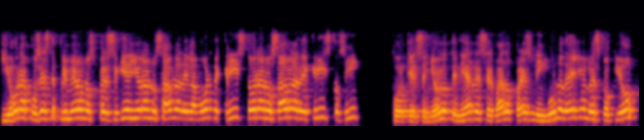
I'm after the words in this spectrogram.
y ahora pues este primero nos perseguía y ahora nos habla del amor de Cristo, ahora nos habla de Cristo, sí, porque el Señor lo tenía reservado para eso. Ninguno de ellos lo escogió,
